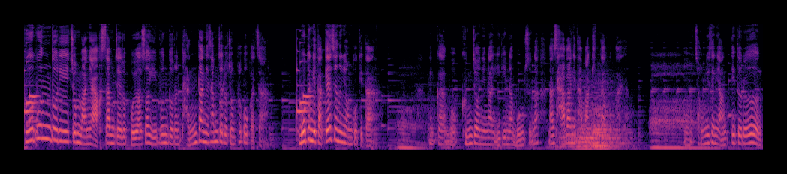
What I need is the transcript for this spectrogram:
그분들이 좀 많이 악삼재로 보여서 이분들은 단단히 삼재를 좀 풀고 가자. 모든 게 다 깨지는 형국이다. 아, 그러니까 뭐 금전이나 일이나 몸수나 난 사방에 다 막힌다고 봐요. 아, 어, 정미생 양띠들은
